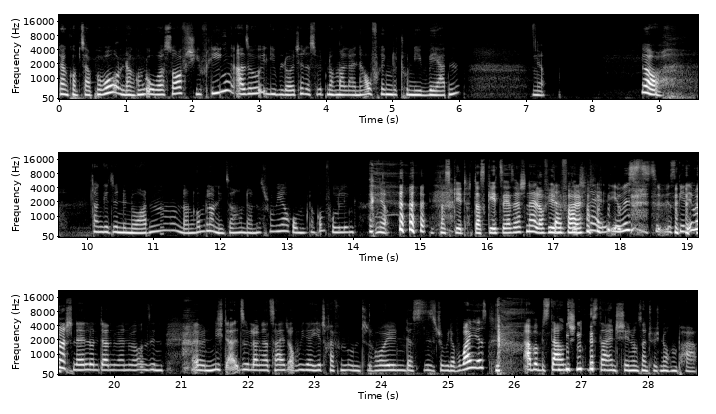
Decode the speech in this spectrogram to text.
dann kommt Sapporo und dann kommt Oberstdorf, Skifliegen. Also, liebe Leute, das wird nochmal eine aufregende Tournee werden. Ja. Ja, dann geht's in den Norden und dann kommt Planica und dann ist schon wieder rum. Dann kommt Frühling. Ja, das geht, das geht sehr, sehr schnell auf jeden das Fall. geht schnell. Ihr wisst, es geht immer schnell und dann werden wir uns in äh, nicht allzu langer Zeit auch wieder hier treffen und heulen, dass es schon wieder vorbei ist. Aber bis dahin, bis dahin stehen uns natürlich noch ein paar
